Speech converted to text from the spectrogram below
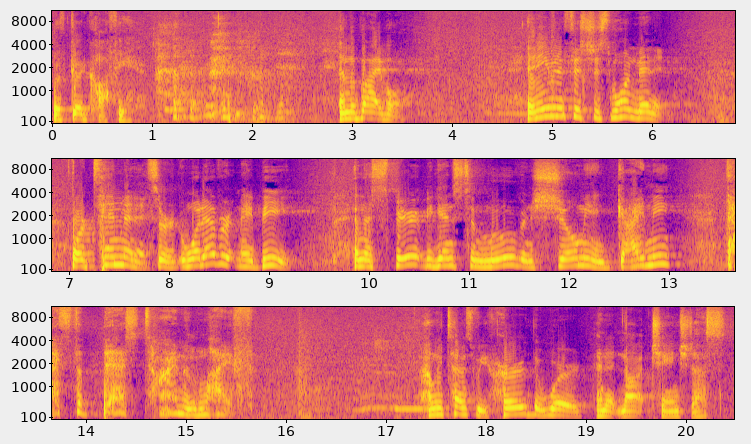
with good coffee and the Bible. And even if it's just one minute or 10 minutes or whatever it may be, and the Spirit begins to move and show me and guide me, that's the best time in life. How many times we heard the word and it not changed us?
